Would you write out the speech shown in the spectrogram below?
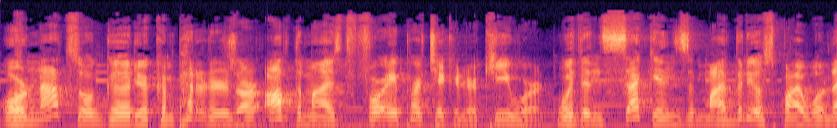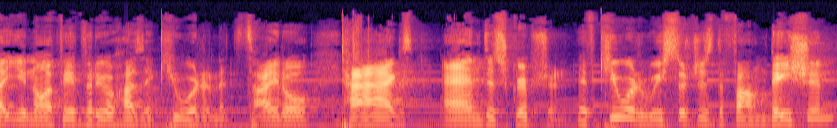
or not so good your competitors are optimized for a particular keyword. Within seconds, my video spy will let you know if a video has a keyword in its title, tags, and description. If keyword research is the foundation,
